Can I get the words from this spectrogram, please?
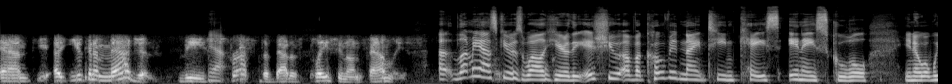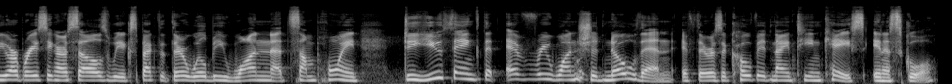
And y- uh, you can imagine the yeah. stress that that is placing on families. Uh, let me ask you as well here the issue of a COVID 19 case in a school. You know, we are bracing ourselves. We expect that there will be one at some point. Do you think that everyone should know then if there is a COVID 19 case in a school?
